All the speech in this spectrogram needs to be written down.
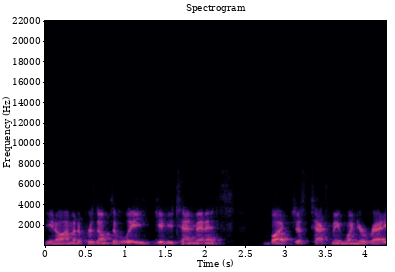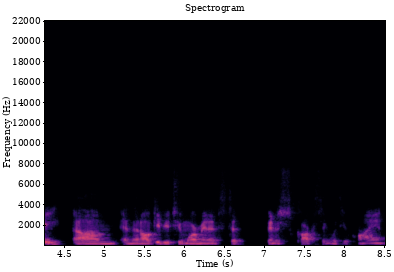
you know, I'm going to presumptively give you 10 minutes, but just text me when you're ready, um, and then I'll give you two more minutes to finish caucusing with your client,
